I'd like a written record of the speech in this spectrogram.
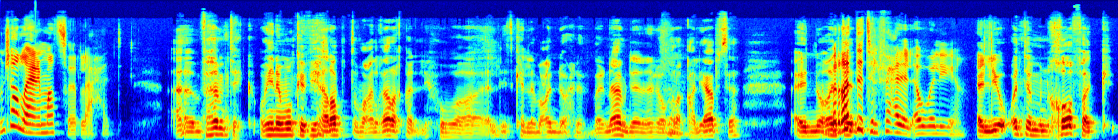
إن شاء الله يعني ما تصير لأحد. فهمتك. وهنا ممكن فيها ربط مع الغرق اللي هو اللي نتكلم عنه إحنا في برنامجنا اللي هو غرق على اليابسة. إنه أنت بردة الفعل الأولية. اللي أنت من خوفك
